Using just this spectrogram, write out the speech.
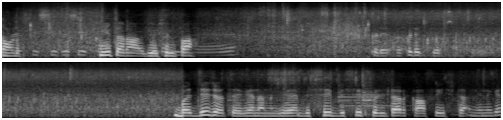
ನೋಡು. ಈ ಥರ ಆಗಲಿ ಶಿಲ್ಪ. ಕಡೆ ಆ ಕಡೆ ಬಜ್ಜಿ ಜೊತೆಗೆ ನನಗೆ ಬಿಸಿ ಬಿಸಿ ಫಿಲ್ಟರ್ ಕಾಫಿ ಇಷ್ಟ. ನಿನಗೆ?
